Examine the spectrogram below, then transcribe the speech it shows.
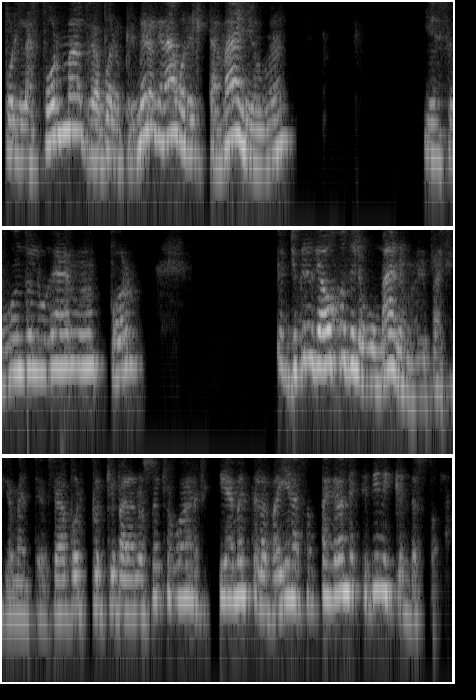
por la forma, o sea, bueno, primero que nada por el tamaño, ¿no? Y en segundo lugar, por yo creo que a ojos de los humanos, básicamente. O sea, porque para nosotros, bueno, efectivamente, las ballenas son tan grandes que tienen que andar solas.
